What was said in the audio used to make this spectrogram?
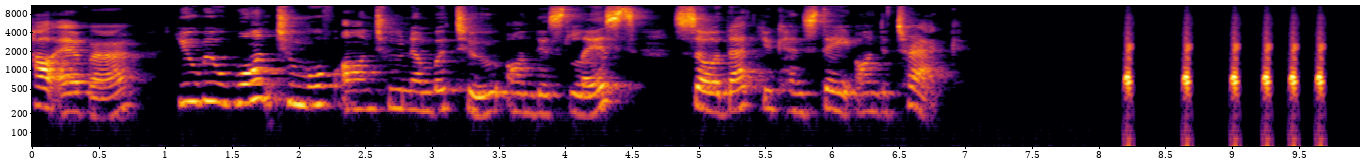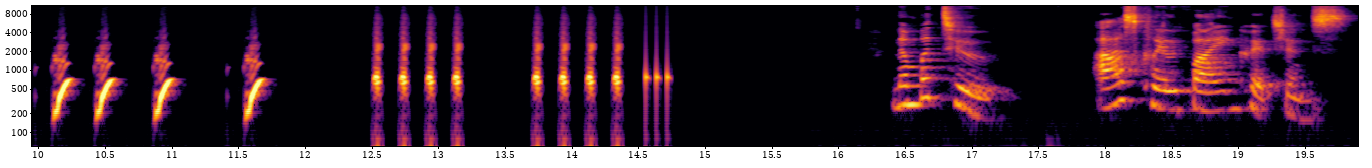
however, you will want to move on to number two on this list so that you can stay on the track. Number two, ask clarifying questions.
